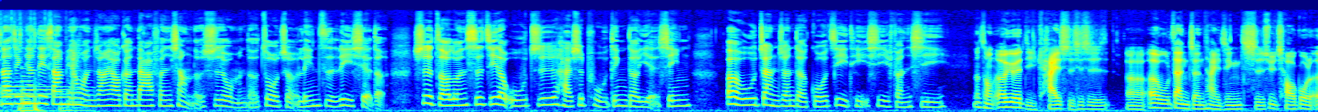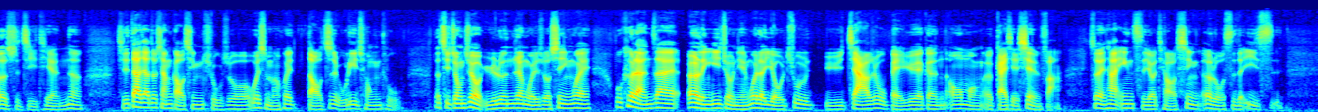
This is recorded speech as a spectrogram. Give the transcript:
那今天第三篇文章要跟大家分享的是我们的作者林子立写的，是泽伦斯基的无知还是普丁的野心？俄乌战争的国际体系分析。那从二月底开始，其实呃，俄乌战争它已经持续超过了二十几天。那其实大家都想搞清楚，说为什么会导致武力冲突？那其中就有舆论认为说，是因为乌克兰在二零一九年为了有助于加入北约跟欧盟而改写宪法，所以他因此有挑衅俄罗斯的意思。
